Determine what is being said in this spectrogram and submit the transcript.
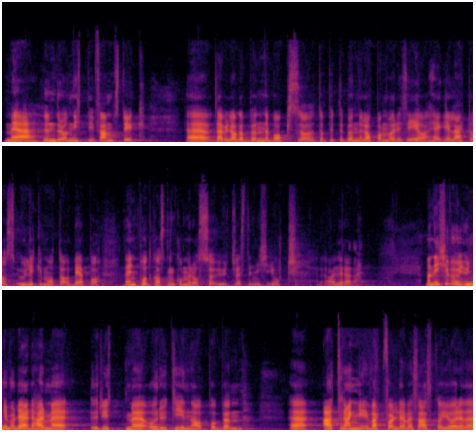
med 195 stykk. Eh, der vi laga bønneboks til å putte bønnelappene våre i, og Hege lærte oss ulike måter å be på. Den podkasten kommer også ut hvis den ikke er gjort allerede. Men ikke undervurder det her med rytme og rutiner på bønn. Eh, jeg trenger i hvert fall det hvis jeg skal gjøre det,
